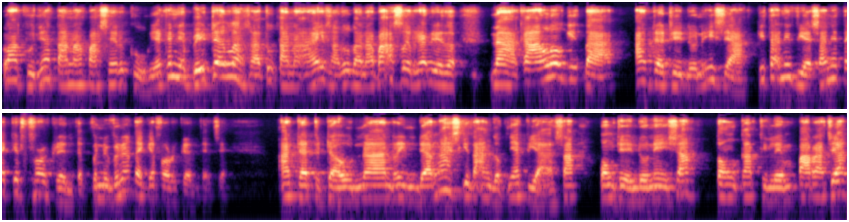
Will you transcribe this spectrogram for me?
lagunya tanah pasirku. Ya kan ya beda lah. Satu tanah air, satu tanah pasir kan gitu. Nah kalau kita ada di Indonesia, kita ini biasanya take it for granted, benar-benar take it for granted. Ya. Ada dedaunan, rindang, ah, kita anggapnya biasa. Wong di Indonesia, tongkat dilempar aja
